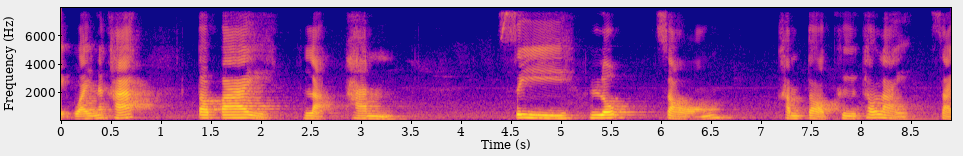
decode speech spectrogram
ด็กๆไว้นะคะ ต่อไปหลักพันสี่ลบสองคำตอบคือเท่าไหร่ใส่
